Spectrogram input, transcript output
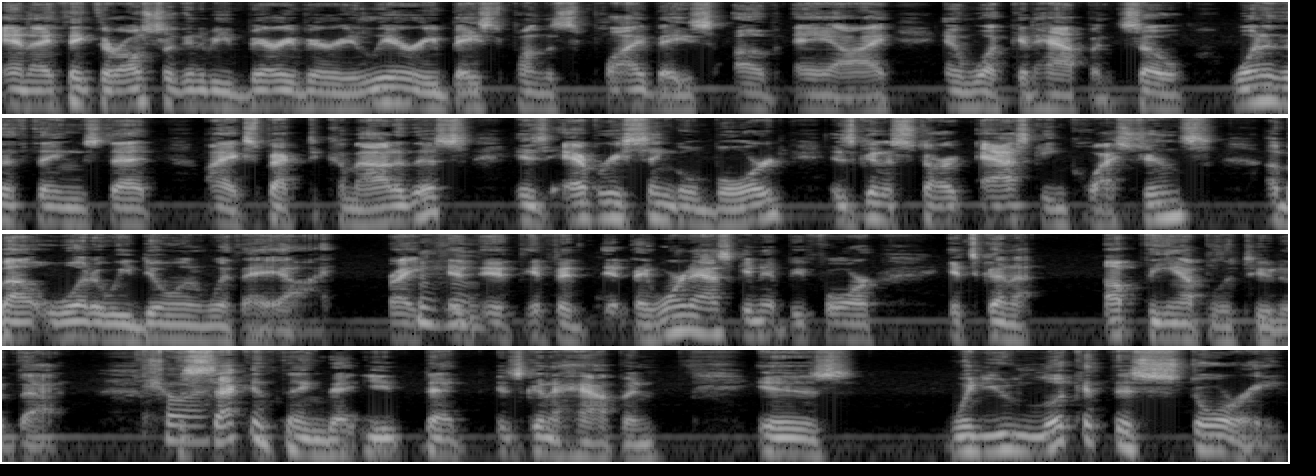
and I think they're also going to be very, very leery based upon the supply base of AI and what could happen. So, one of the things that I expect to come out of this is every single board is going to start asking questions about what are we doing with AI, right? Mm-hmm. If, if, it, if they weren't asking it before, it's going to up the amplitude of that. Sure. The second thing that you that is going to happen is when you look at this story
